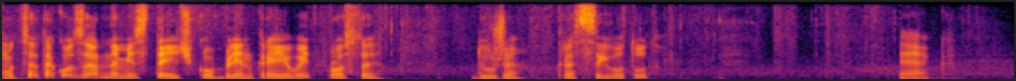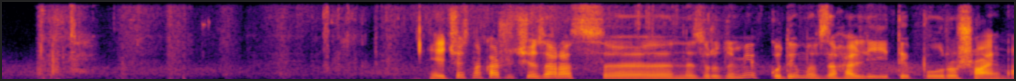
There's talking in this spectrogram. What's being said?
Оце так озерне містечко, блін, краєвид просто дуже красиво тут. Так. Я, чесно кажучи, зараз е, не зрозумів, куди ми взагалі, типу, рушаємо.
